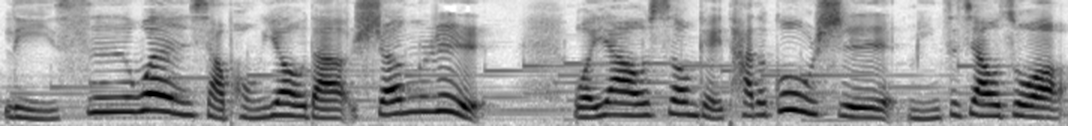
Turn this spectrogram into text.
李思问小朋友的生日，我要送给他的故事名字叫做。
